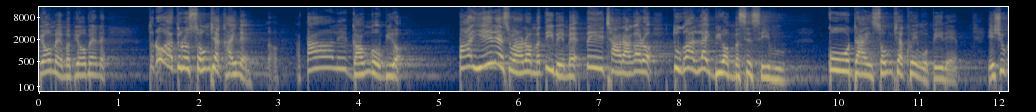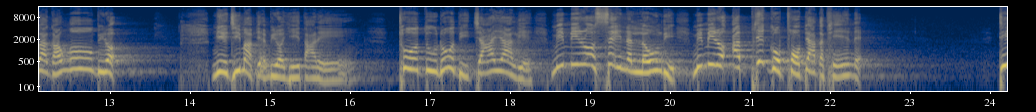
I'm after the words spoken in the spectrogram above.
ပြောမယ်မပြောဘဲနဲ့သူတို့ကသူတို့ဆုံးဖြတ်ခိုင်းတယ်နော်အသားလေးခေါင်းငုံပြီးတော့ဘာရေးတယ်ဆိုတာတော့မသိပေမဲ့သေချာတာကတော့သူကလိုက်ပြီးတော့မစစ်ဆေးဘူး ကိုယ်တိုင်ဆုံးဖြတ်ခွင့်ကိုပေးတယ်ယေရှုကခေါင်းငုံပြီးတော့မြေကြီးမှာပြန်ပြီးတော့ရေးသားတယ်ထိုသူတို့သည်ကြားရလျင်မိမိတို့စိတ်နှလုံးသည်မိမိတို့အပြစ်ကိုဖော်ပြသဖြင့်တဲ့ဒီ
